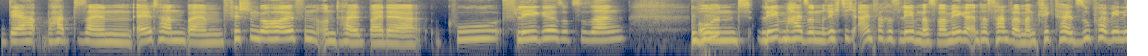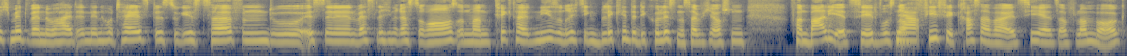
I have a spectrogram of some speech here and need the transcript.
Der hat seinen Eltern beim Fischen geholfen und halt bei der Kuhpflege sozusagen. Und leben halt so ein richtig einfaches Leben. Das war mega interessant, weil man kriegt halt super wenig mit, wenn du halt in den Hotels bist, du gehst surfen, du isst in den westlichen Restaurants und man kriegt halt nie so einen richtigen Blick hinter die Kulissen. Das habe ich auch schon von Bali erzählt, wo es noch Ja. viel, viel krasser war als hier jetzt auf Lombok,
